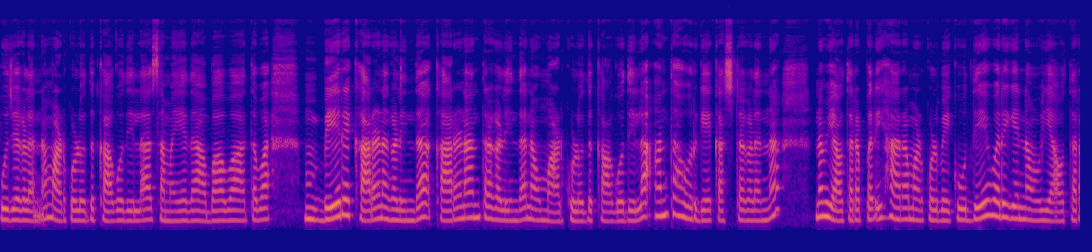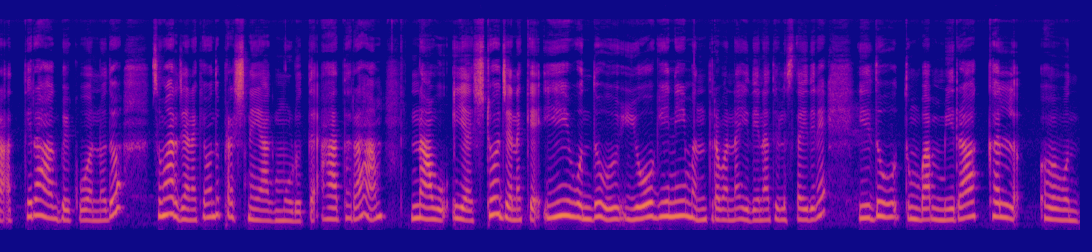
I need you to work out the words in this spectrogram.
ಪೂಜೆಗಳನ್ನು ಮಾಡ್ಕೊಳ್ಳೋದಕ್ಕಾಗೋದಿಲ್ಲ. ಸಮಯದ ಅಭಾವ ಅಥವಾ ಬೇರೆ ಕಾರಣಗಳಿಂದ, ಕಾರಣಾಂತರಗಳಿಂದ ನಾವು ಮಾಡ್ಕೊಳ್ಳೋದಕ್ಕಾಗೋದಿಲ್ಲ. ಅಂತಹವ್ರಿಗೆ ಕಷ್ಟಗಳನ್ನು ನಾವು ಯಾವ ಥರ ಪರಿಹಾರ ಮಾಡ್ಕೊಳ್ಬೇಕು, ದೇವರಿಗೆ ನಾವು ಯಾವ ಥರ ಹತ್ತಿರ ಆಗಬೇಕು ಅನ್ನೋದು ಸುಮಾರು ಜನಕ್ಕೆ ಒಂದು ಪ್ರಶ್ನೆಯಾಗಿ ಮೂಡುತ್ತೆ. ಆ ಥರ ನಾವು ಎಷ್ಟೋ ಜನಕ್ಕೆ ಈ ಒಂದು ಯೋಗಿನಿ ಮಂತ್ರವನ್ನು ಈ ದಿನ ತಿಳಿಸ್ತಾ ಇದ್ದೀನಿ. ಇದು ತುಂಬ ಮಿರಾಕಲ್ ಒಂದು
